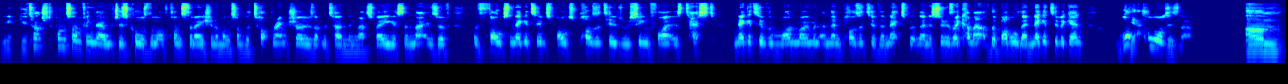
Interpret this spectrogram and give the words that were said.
you, you touched upon something there which has caused a lot of consternation among some of the top ranked shows that returned in Las Vegas, and that is of, of false negatives, false positives. We've seen fighters test negative in one moment and then positive the next, but then as soon as they come out of the bubble, they're negative again. What yes. causes that? Um,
